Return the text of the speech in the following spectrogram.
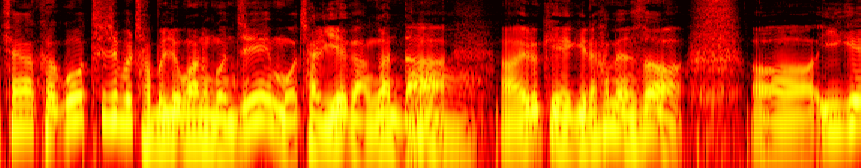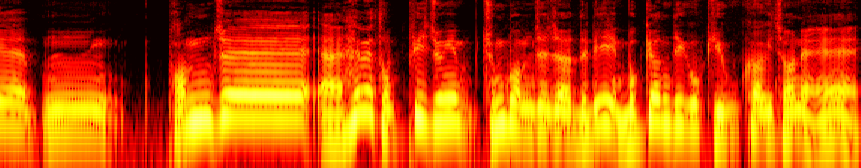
생각하고 트집을 잡으려고 하는 건지 뭐 잘 이해가 안 간다. 어. 아, 이렇게 얘기를 하면서 어, 이게 음 범죄 아, 해외 도피 중인 중범죄자들이 못 견디고 귀국하기 전에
